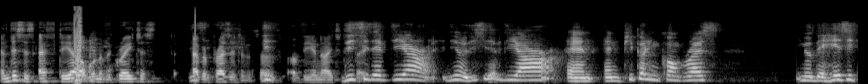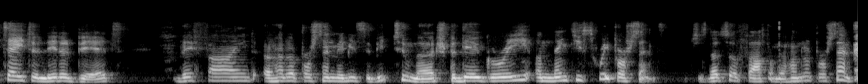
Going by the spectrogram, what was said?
And this is FDR, one of the greatest this, ever presidents this, of, of the United this States. This is FDR. You know, this is FDR, and and people in Congress, you know, they hesitate a little bit. They find 100% maybe it's a bit too much, but they agree on 93%, which is not so far from 100%.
